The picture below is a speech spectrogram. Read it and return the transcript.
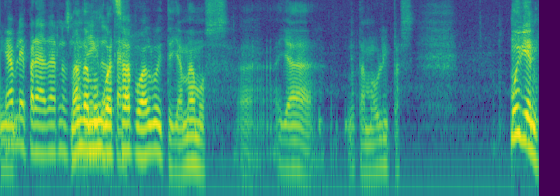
y- Que hable para darnos la mándame un. WhatsApp o algo y te llamamos ah, allá en Tamaulipas. Muy bien,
